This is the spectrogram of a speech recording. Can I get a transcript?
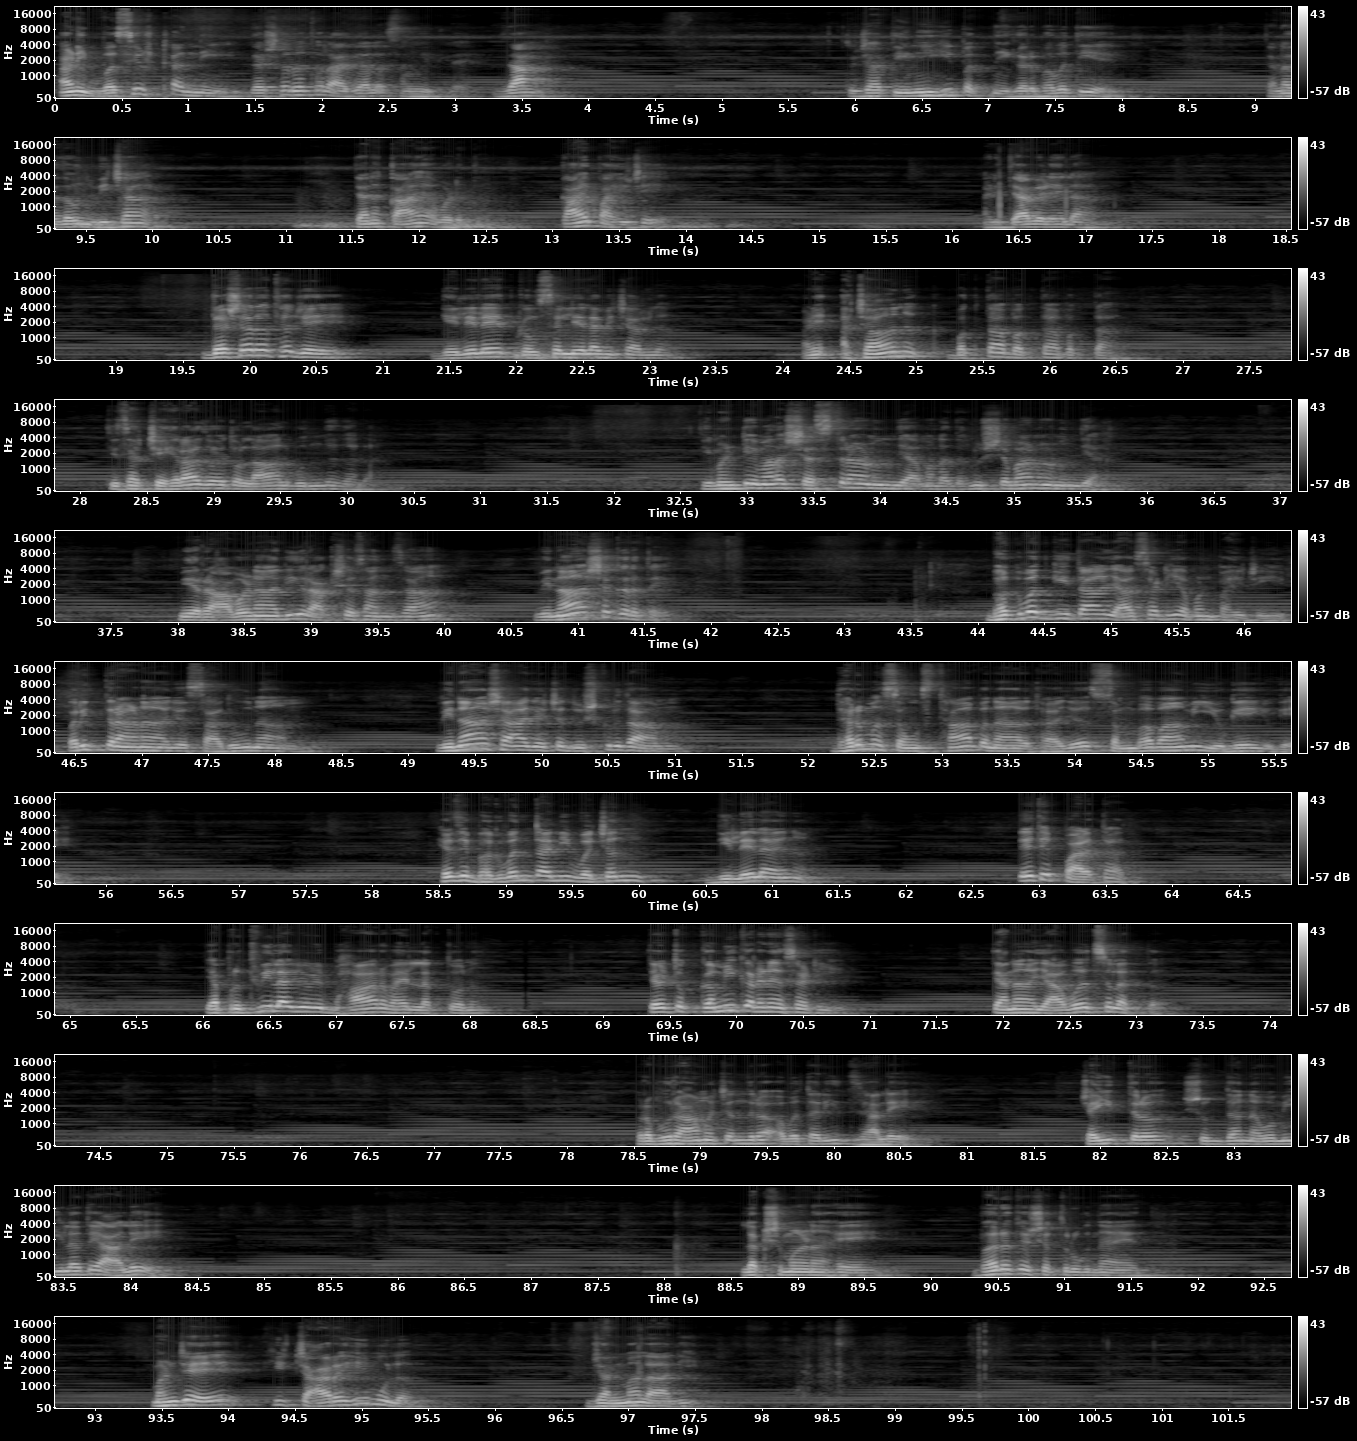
आणि वसिष्ठांनी दशरथ राजाला सांगितलंय जा. तुझ्या तिन्ही पत्नी गर्भवती आहेत. त्यांना जाऊन विचार. त्यांना काय आवडतं? काय पाहिजे? आणि त्यावेळेला दशरथ जे गेलेले आहेत कौसल्येला विचारलं आणि अचानक बघता बघता बघता तिचा चेहरा जो आहे तो लाल बुंद झाला. ती म्हणते मला शस्त्र आणून द्या मला धनुष्यबाण आणून द्या. मी रावणादी राक्षसांचा विनाश करते. भगवद्गीता यासाठी आपण पाहिजे. परित्राणाय साधूनाम विनाशाय च दुष्कृताम धर्मसंस्थापनार्थाय संभवामी युगे युगे. हे जे भगवंतांनी वचन दिलेलं आहे ना ते ते पाळतात. या पृथ्वीला ज्यावेळी भार व्हायला लागतो ना त्यावेळी तो कमी करण्यासाठी त्यांना यावंच लागतं. प्रभू रामचंद्र अवतरित झाले. चैत्र शुद्ध नवमीला ते आले. लक्ष्मण आहे भरत शत्रुघ्न आहेत. म्हणजे ही चारही मुलं जन्माला आली.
